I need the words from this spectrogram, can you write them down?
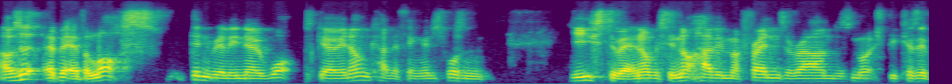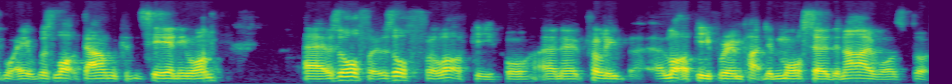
I was at a bit of a loss. Didn't really know what was going on, kind of thing. I just wasn't used to it, and obviously not having my friends around as much because it, it was locked down. We couldn't see anyone. Uh, it was awful. It was awful for a lot of people. I know probably a lot of people were impacted more so than I was, but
